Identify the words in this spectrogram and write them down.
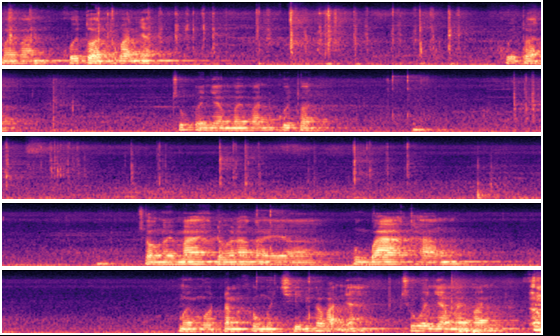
May mắn. Cuối tuần các bạn nhé. Cuối tuần. Chúc anh em may mắn cuối tuần. Cho ngày mai, đó là ngày à, mùng 3 tháng 11 năm 2019 các bạn nhé. Chúc anh em may mắn.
